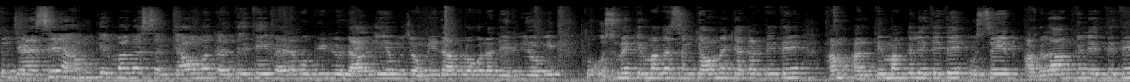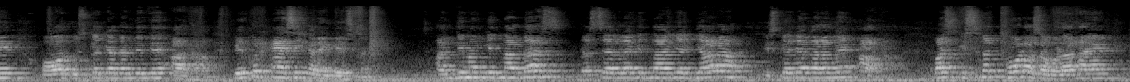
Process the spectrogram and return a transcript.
तो जैसे हम किरमागत संख्याओं में करते थे, मैंने वो वीडियो डाल दी है, मुझे उम्मीद है आप लोगों ने देख ली होगी। तो उसमें किरमागत संख्याओं में क्या करते थे? हम अंतिम अंक लेते थे, उससे एक अगला अंक लेते थे और उसका क्या करते थे? आधा। बिल्कुल ऐसे ही करेंगे इसमें। अंतिम अंक कितना? दस। दस से अगला कितना आ गया? ग्यारह। इसका क्या करेंगे? आधा। बस इसमें थोड़ा सा बढ़ाना है।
